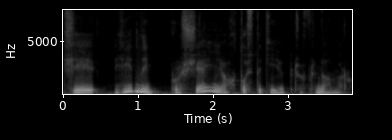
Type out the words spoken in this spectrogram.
Чи гідний прощення хтось такий, як Джефрі Дамер?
